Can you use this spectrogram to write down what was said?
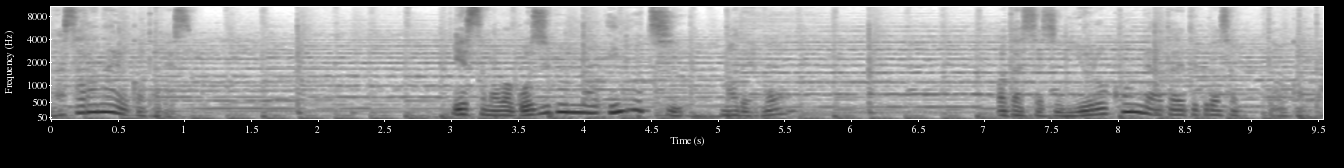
なさらないお方です。イエス様はご自分の命までも私たちに喜んで与えてくださったお方。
